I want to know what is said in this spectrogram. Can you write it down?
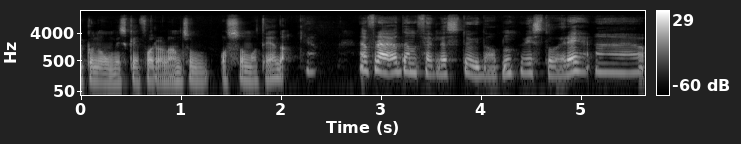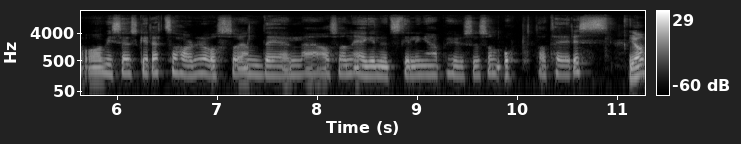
økonomiske forholdene som også må til. da. Ja, for det er jo den felles dugnaden vi står i. eh, Og hvis jeg husker rett, så har dere også en del, eh, altså en egen utstilling her på huset som oppdateres. Ja,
